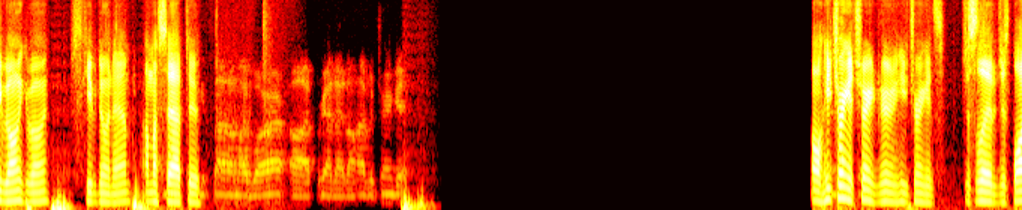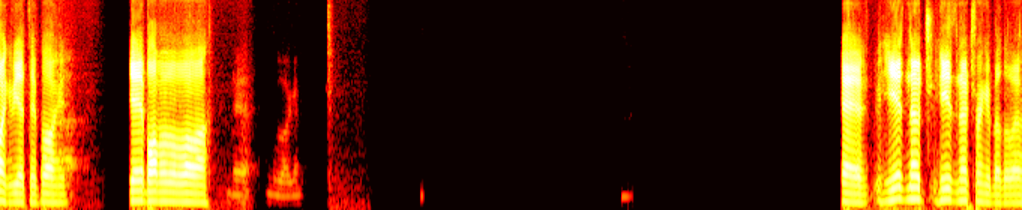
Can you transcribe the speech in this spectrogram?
Keep going, keep going. Just keep doing him. I'm a sap too. It's not on my bar. Oh, I forgot I don't have a trinket. Oh, he trinkets, trinkets, he trinkets. Just live, just block if you have to block it. Yeah, blah, blah, blah, blah, blah. Yeah, I'm logging. Yeah, he has no, he has no trinket by the way,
